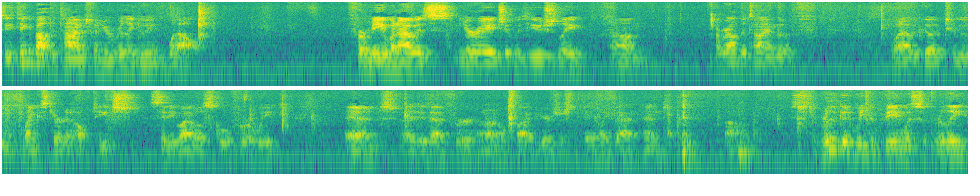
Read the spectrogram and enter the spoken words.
So you think about the times when you're really doing well. For me, when I was your age, it was usually um, around the time of when I would go to Lancaster to help teach City Bible School for a week, and I did that for I don't know five years or something like that, and um, it's just a really good week of being with some really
